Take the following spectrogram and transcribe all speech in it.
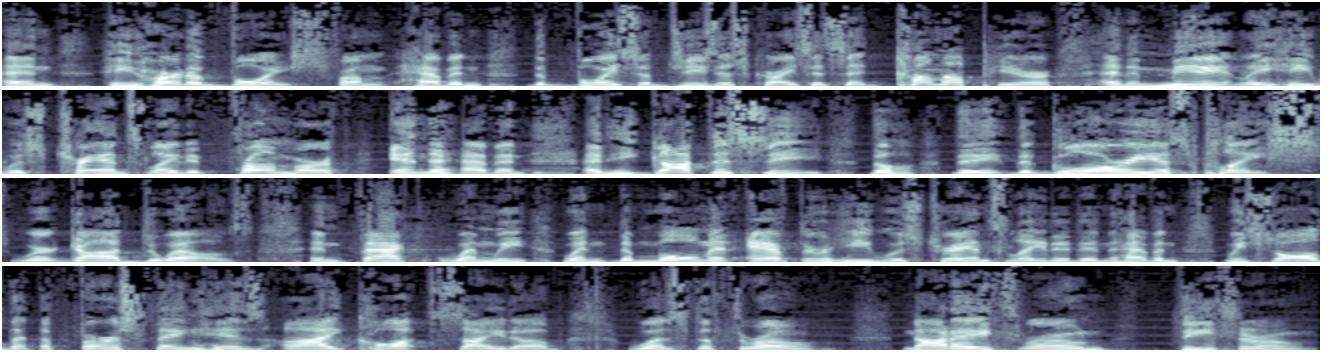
and he heard a voice from heaven, the voice of Jesus Christ that said, come up here and immediately he was translated from earth into heaven and he got to see the, the, the glorious place where God dwells. In fact, when we, when the moment after he was translated in heaven, we saw that the first thing his eye caught sight of was the throne. Not a throne, the throne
